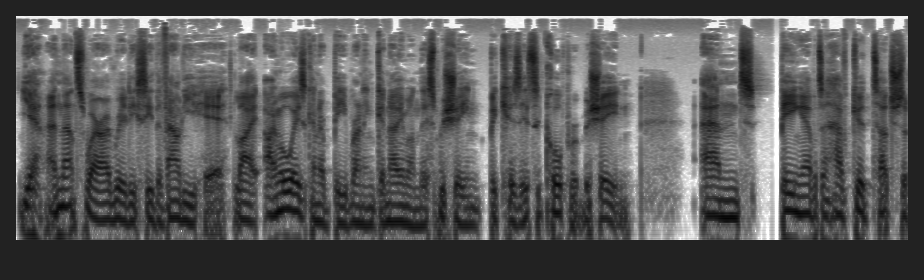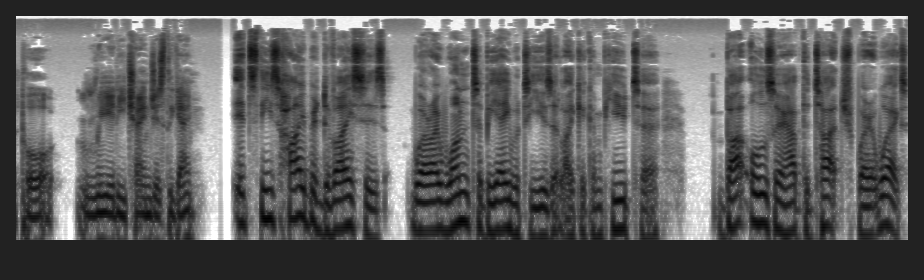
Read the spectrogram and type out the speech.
Yeah, and that's where I really see the value here. Like, I'm always going to be running GNOME on this machine because it's a corporate machine. And being able to have good touch support really changes the game. It's these hybrid devices where I want to be able to use it like a computer, but also have the touch where it works.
